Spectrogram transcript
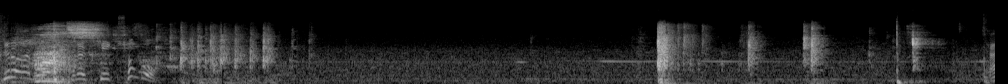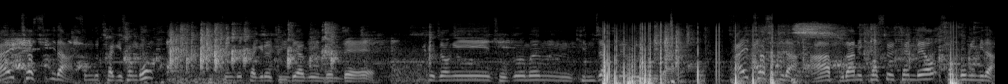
들어갑니다. 페널티킥 성공. 잘 찼습니다. 승부차기 성공. 승부차기를 준비하고 있는데 표정이 조금은 긴장돼 보입니다. 잘 찼습니다. 아 부담이 컸을 텐데요. 성공입니다.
